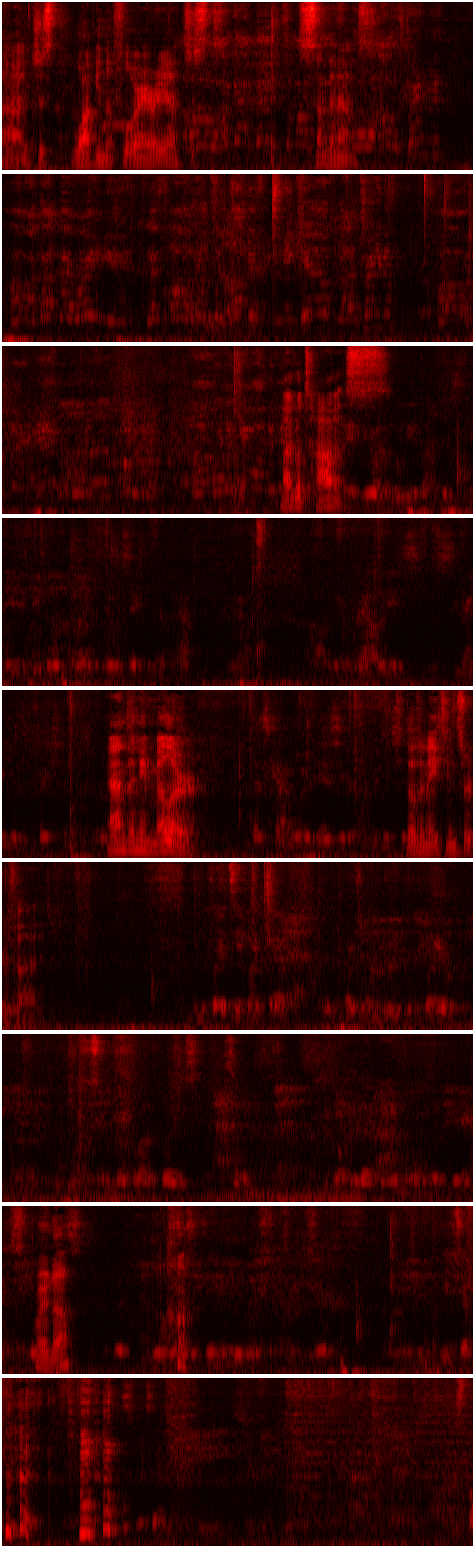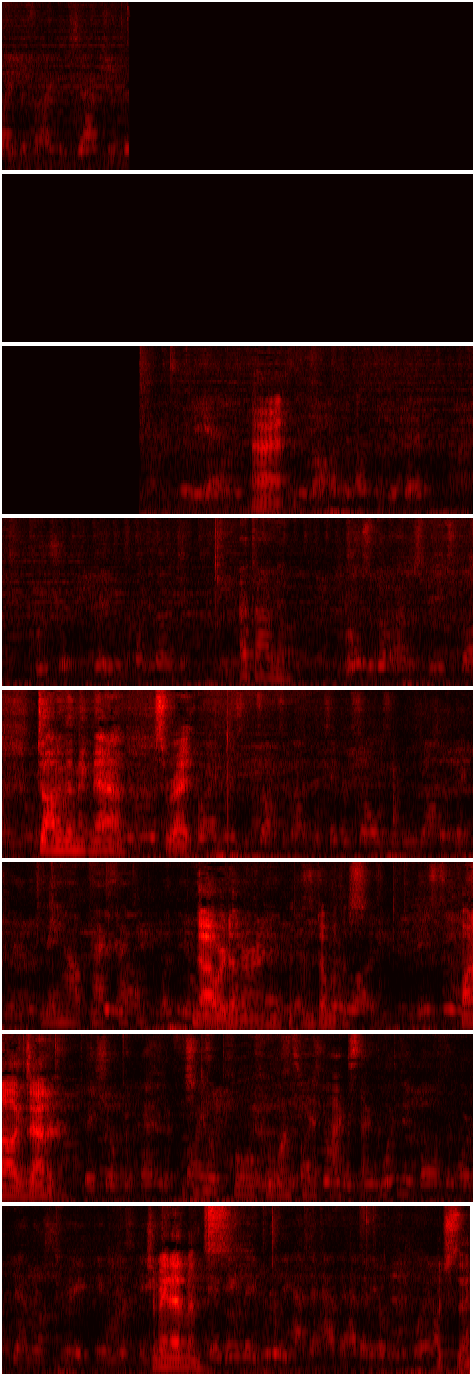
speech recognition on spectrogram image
uh, just walking the floor area, just something else. Michael was training. Um, I got that right, and that's all. So, uh, and Kev, uh, trainer. Uh, uh, when they came out the Michael Thomas. movie about this. These people look really, really sick in their app. You know, uh, you know, reality is, is stranger than fiction. or whatever. Anthony Miller, That's kind of what it is here. I mean, it's just 2018 certified. When you play a team like that, and Park's an unbelievable player, uh, he's just gonna make a lot of plays. So you go into that game knowing that you're gonna have to Right now? but we'll lose the game, we'll lose. So we just have to be better. Right. Uh, Donovan. Roosevelt had a speech starting to Donovan McNabb. That's right. practice. He talks about the timid souls who knew not a victory. Nahal Pack second. No, we're done already. I'm done with this. Juan Alexander. They show competitive We should do a poll who wants me to pack stack with What you. did Baltimore demonstrate in this game? Jermaine Edmonds. A game they really had to have to have any hope in the playoffs. What'd you say?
